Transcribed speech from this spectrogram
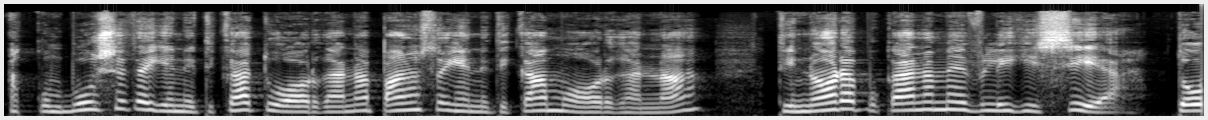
ακουμπούσε τα γενετικά του όργανα πάνω στα γενετικά μου όργανα την ώρα που κάναμε ευληγησία. Το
